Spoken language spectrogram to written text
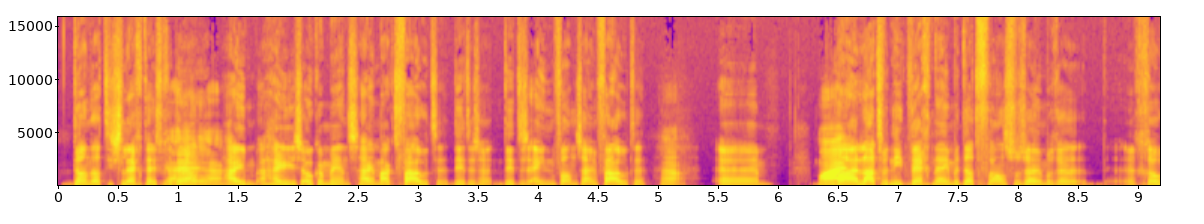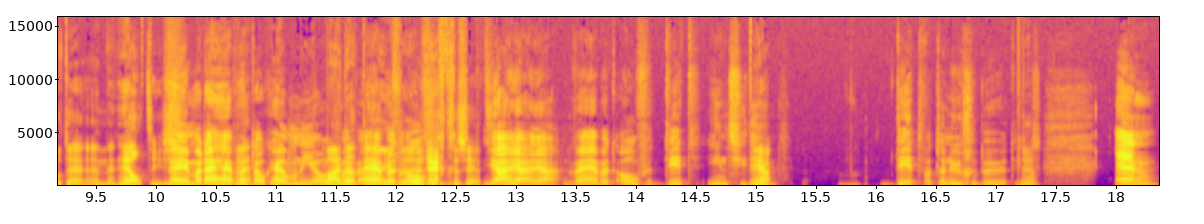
dan dat hij slecht heeft Ja, gedaan. Hij, hij is ook een mens, hij maakt fouten. Dit is een, dit is een van zijn fouten. ja. Maar, maar, laten we niet wegnemen dat Frans van Zeumeren een grote een, een held is. nee, maar daar hebben we het ook helemaal niet over. maar dat we hebben het over recht gezet. Ja, ja, ja. We hebben het over dit incident. Dit wat er nu gebeurd is. Ja. En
